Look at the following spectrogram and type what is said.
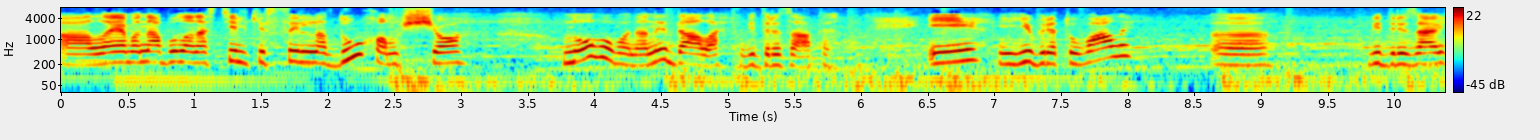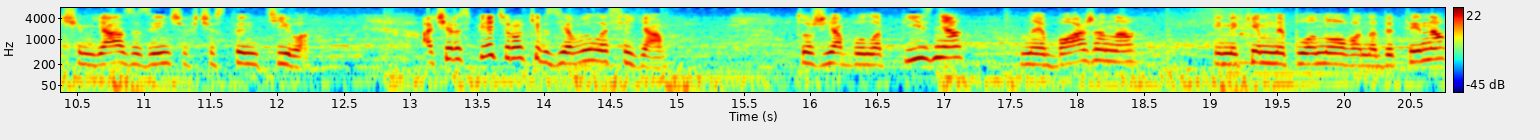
Але вона була настільки сильна духом, що ногу вона не дала відрізати. І її врятували, е, відрізаючи м'язи з інших частин тіла. А через 5 років з'явилася я. Тож я була пізня, небажана і ніким не планована дитина.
